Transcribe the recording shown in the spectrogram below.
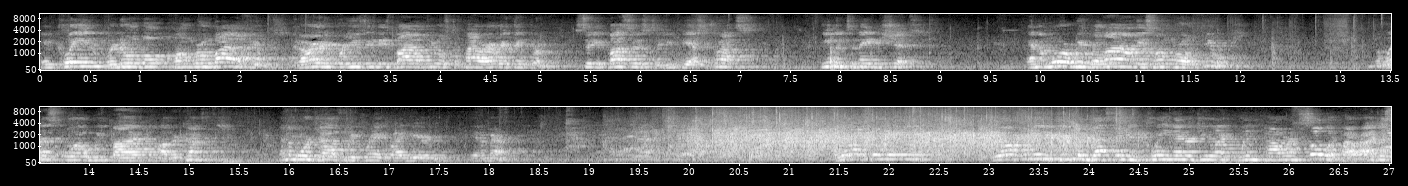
in clean, renewable, homegrown biofuels. And already we're using these biofuels to power everything from city buses to UPS trucks, even to Navy ships. And the more we rely on these homegrown fuels, the less oil we buy from other countries, and the more jobs we create right here in America. We also need, we also need to keep investing in clean energy like wind power and solar power. I just,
